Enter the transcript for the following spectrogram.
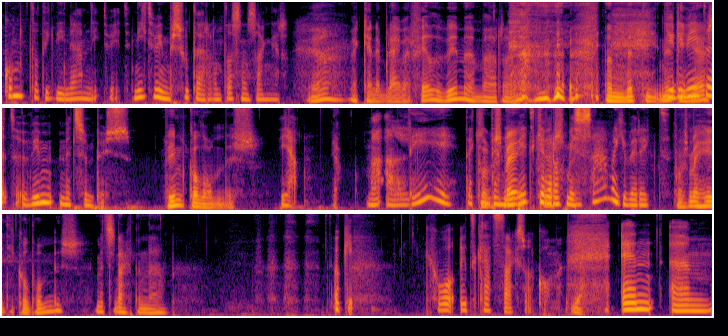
komt dat ik die naam niet weet? Niet Wim Soetar, want dat is een zanger. Ja, we kennen blijkbaar veel Wimmen, maar eh, dan net die, net Jullie weten het, Wim met zijn bus. Wim Columbus. Maar allee, dat ik dat Volgens niet mij- weet. Ik heb er nog mee samengewerkt. Volgens mij heet hij Columbus met zijn achternaam. Gewoon, het gaat straks wel komen. Ja. En ehm,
